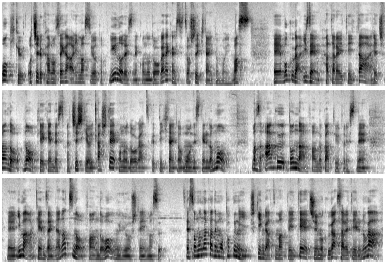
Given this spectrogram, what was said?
大きく落ちる可能性がありますよというのをですね、この動画で解説をしていきたいと思います。えー、僕が以前働いていたヘッジファンドの経験ですとか知識を活かしてこの動画を作っていきたいと思うんですけれども、まずアークどんなファンドかというとですね、えー、今現在7つのファンドを運用しています。でその中でも特に資金が集まっていて注目がされているのが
